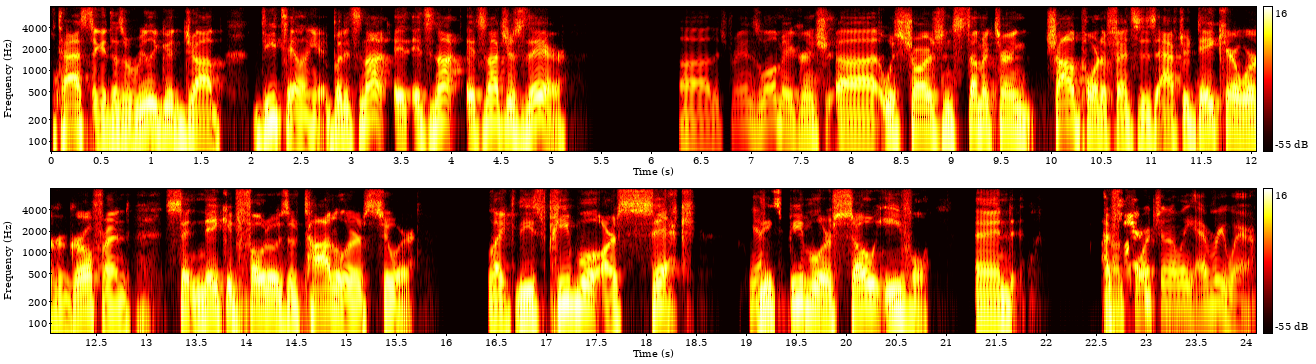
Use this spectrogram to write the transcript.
fantastic. It does a really good job detailing it, but it's not. It, it's not. It's not just there. Uh, the trans lawmaker uh, was charged in stomach turning child porn offenses after daycare worker girlfriend sent naked photos of toddlers to her. Like these people are sick. Yeah. These people are so evil, and and find- unfortunately everywhere.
